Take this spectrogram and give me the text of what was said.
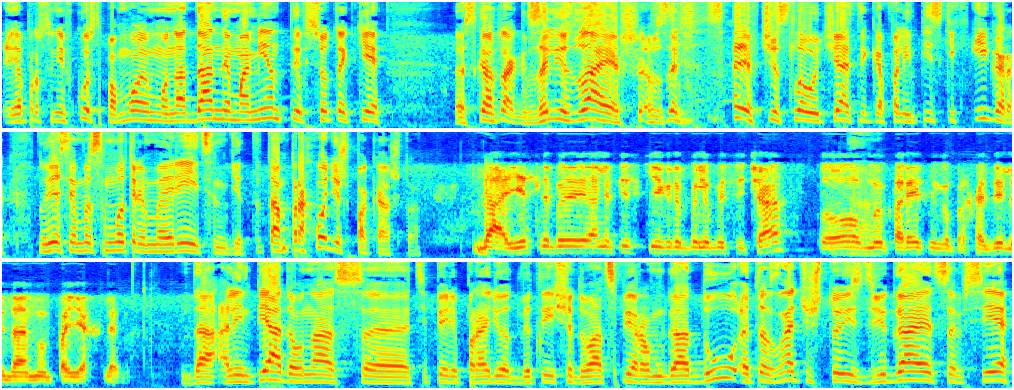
я просто не в курсе. По-моему, на данный момент ты все-таки, э, скажем так, залезаешь, залезаешь в число участников Олимпийских игр. Но если мы смотрим рейтинги, ты там проходишь пока что? Да, если бы Олимпийские игры были бы сейчас, то мы по рейтингу проходили, да, мы поехали бы. Да, Олимпиада у нас э, теперь пройдет в 2021 году. Это значит, что издвигаются все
